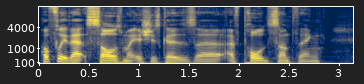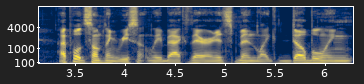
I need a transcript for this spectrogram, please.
Hopefully, that solves my issues because uh, I've pulled something. I pulled something recently back there, and it's been like doubling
